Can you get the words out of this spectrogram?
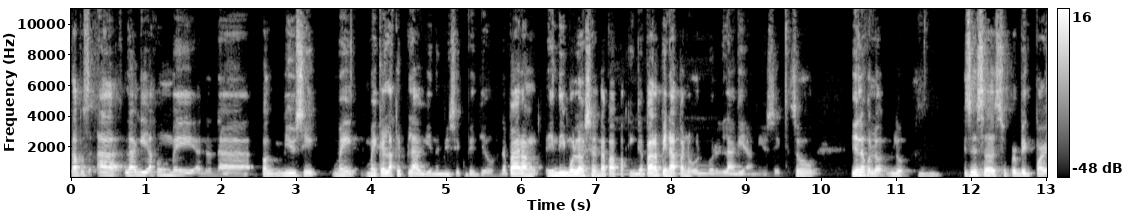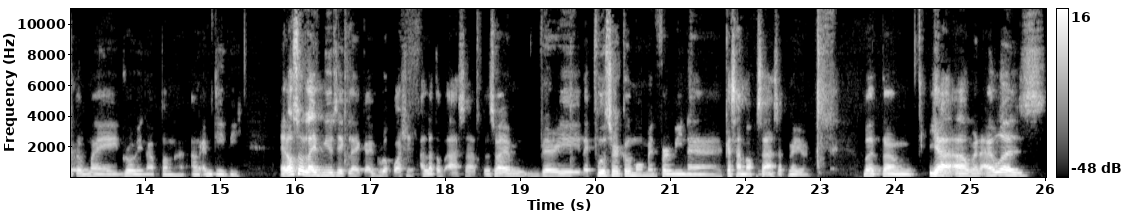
tapos ah, lagi akong may ano na pag music, may may kalakip lagi na music video na parang hindi mo lang siya napapakinggan, parang pinapanood mo rin lagi ang music. So, yun lang ko lo, lo, this is a super big part of my growing up ang ang MTV. And also live music, like I grew up watching a lot of ASAP. Why I'm very, like full circle moment for me na kasama ko sa ASAP ngayon. But um, yeah, uh, when I was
